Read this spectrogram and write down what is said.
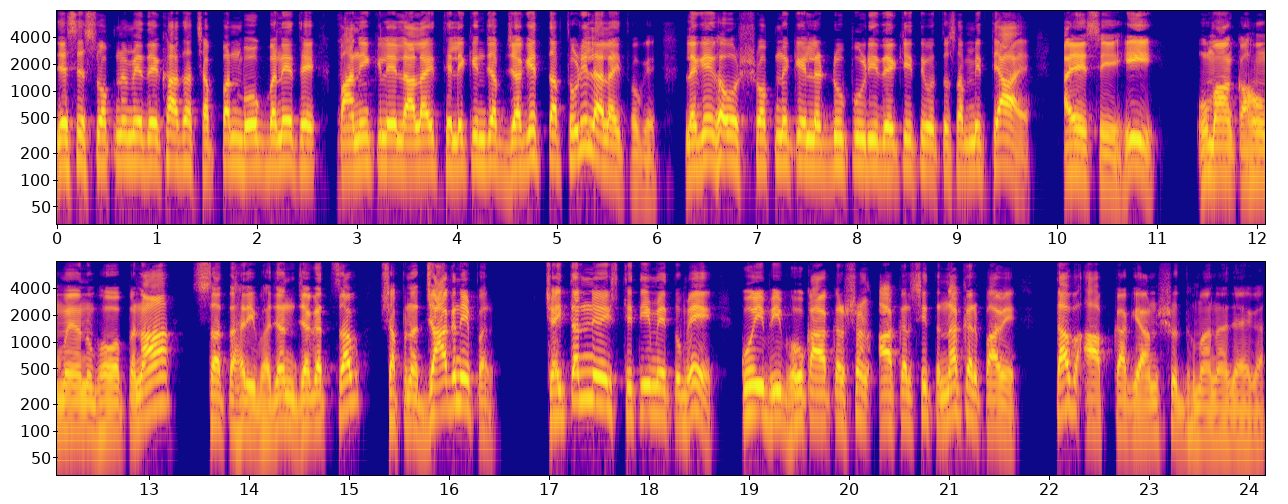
जैसे स्वप्न में देखा था, छप्पन भोग बने थे, पानी के लिए लालायित थे, लेकिन जब जगे तब थोड़ी लालायित हो गए। लगेगा वो स्वप्न के लड्डू पूड़ी देखी थी, वो तो सब मिथ्या है। ऐसे ही उमा कहो, मैं अनुभव अपना सत हरि भजन, जगत सब सपना जागने पर। चैतन्य स्थिति में तुम्हें कोई भी भोग आकर्षण आकर्षित न कर पावे। तब आपका ज्ञान शुद्ध माना जाएगा।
